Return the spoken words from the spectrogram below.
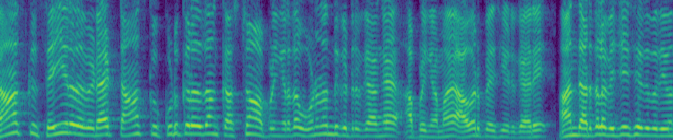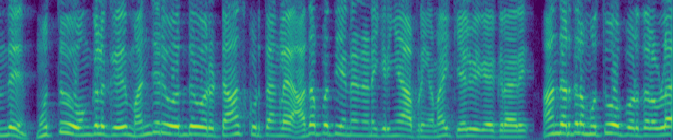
டாஸ்க் செய்யறத விட டாஸ்க் கொடுக்கறது தான் கஷ்டம் அப்படிங்கறத உணர்ந்துகிட்டு இருக்காங்க அப்படிங்கிற மாதிரி அவர் பேசிட்டு இருக்காரு. அந்த இடத்துல விஜய் சேதுபதி வந்து முத்து உங்களுக்கு மஞ்சரி வந்து ஒரு டாஸ்க் கொடுத்தாங்களே அதை பத்தி என்ன நினைக்கிறீங்க? அப்படிங்கிற மாதிரி கேள்வி கேட்கிறாரு அந்த இடத்துல முத்துவை பொறுத்தளவுல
